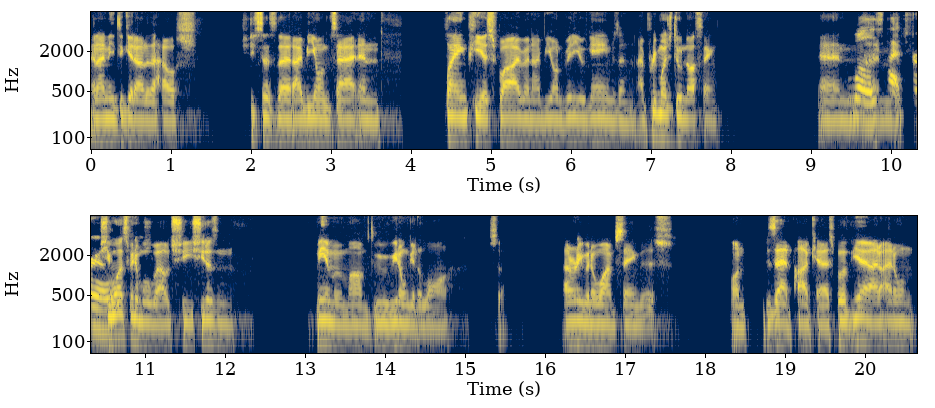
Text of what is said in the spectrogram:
and I need to get out of the house. She says that I be on that and playing PS5, and I be on video games, and I pretty much do nothing. And well, is I'm- that true? she wants me to move out. She she doesn't. Me and my mom, we, we don't get along. So I don't even know why I'm saying this on that podcast. But yeah, I, I don't.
